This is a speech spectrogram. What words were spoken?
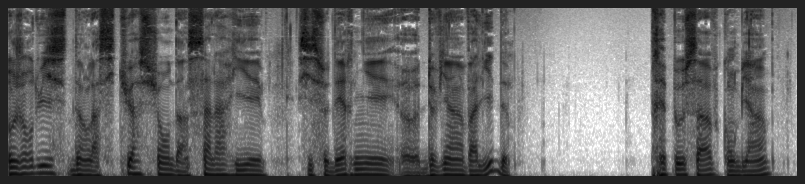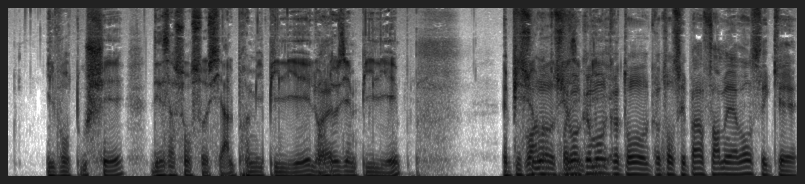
aujourd'hui, dans la situation d'un salarié, si ce dernier euh, devient invalide, très peu savent combien ils vont toucher des actions sociales, premier pilier, leur Ouais. deuxième pilier. Et puis souvent, comment, quand on quand on s'est pas informé avant, c'est que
